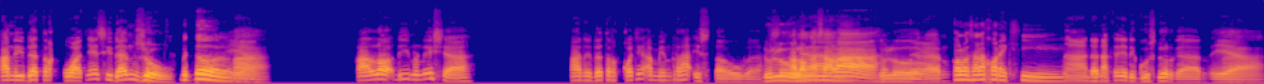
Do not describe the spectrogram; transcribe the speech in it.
kandidat terkuatnya si Danzo. Betul. Iya. Nah, Kalau di Indonesia kandidat terkuatnya Amin Rais tahu gak? Dulu. Kalau Ya. nggak salah, Dulu. ya kan? Kalau salah koreksi. Nah, dan akhirnya jadi Gus Dur kan. Iya.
